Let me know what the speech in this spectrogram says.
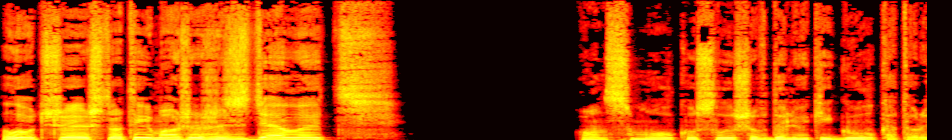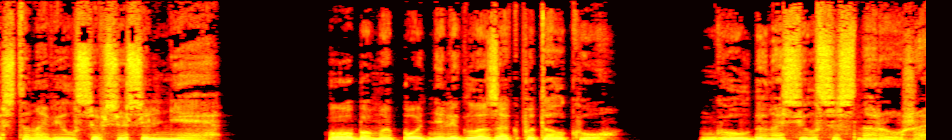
Лучшее, что ты можешь сделать...» Он смолк, услышав далекий гул, который становился все сильнее. Оба мы подняли глаза к потолку. Гул доносился снаружи.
